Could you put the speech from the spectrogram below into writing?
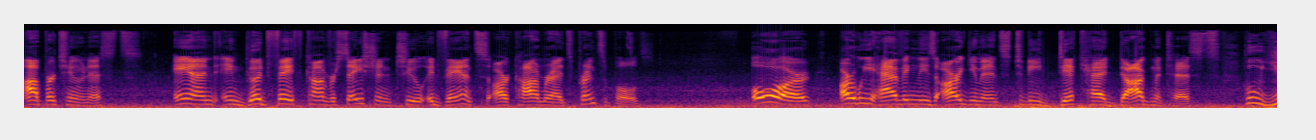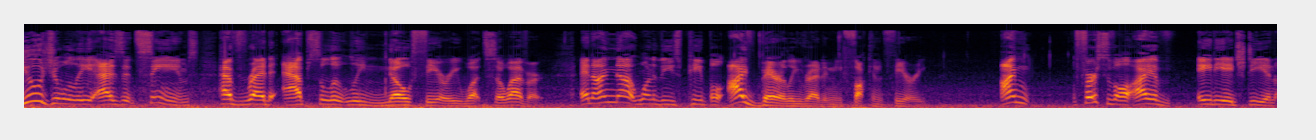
opportunists and in good faith conversation to advance our comrades' principles? Or are we having these arguments to be dickhead dogmatists who usually, as it seems, have read absolutely no theory whatsoever? And I'm not one of these people, I've barely read any fucking theory. I'm, first of all, I have ADHD and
